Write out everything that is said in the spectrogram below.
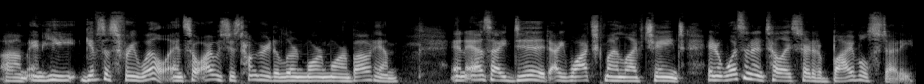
Um, and he gives us free will. And so I was just hungry to learn more and more about him. And as I did, I watched my life change. And it wasn't until I started a Bible study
